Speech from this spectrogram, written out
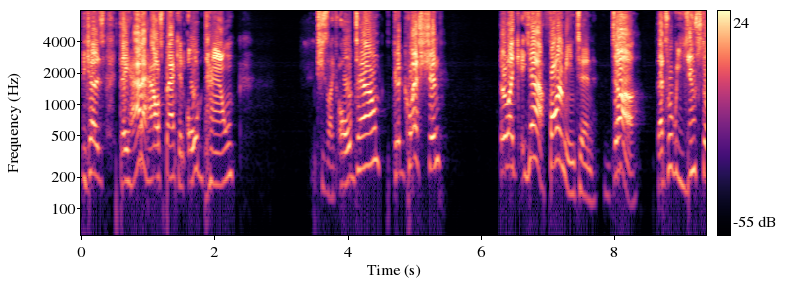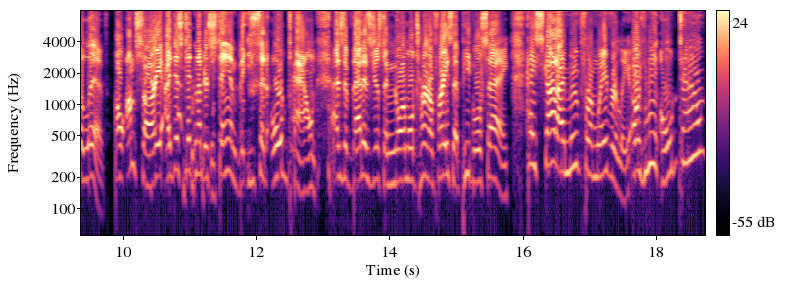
because they had a house back in Old Town. She's like, Old Town? Good question. They're like, yeah, Farmington. Duh. That's where we used to live. Oh, I'm sorry. I just didn't understand that you said Old Town as if that is just a normal turn of phrase that people say. Hey, Scott, I moved from Waverly. Oh, you mean Old Town?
